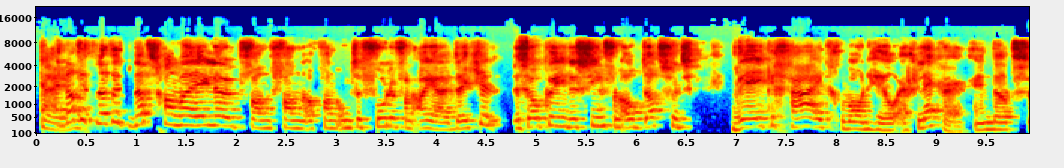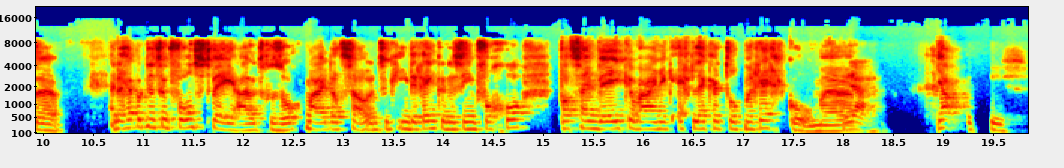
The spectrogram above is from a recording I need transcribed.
Ja, en dat is, dat, is, dat is gewoon wel heel leuk van, van, van, om te voelen van, oh ja, weet je, zo kun je dus zien van op dat soort weken ga ik gewoon heel erg lekker. En dat, uh, en daar heb ik natuurlijk voor ons twee uitgezocht, maar dat zou natuurlijk iedereen kunnen zien van, goh, wat zijn weken waarin ik echt lekker tot mijn recht kom. Uh, ja. Ja, precies.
